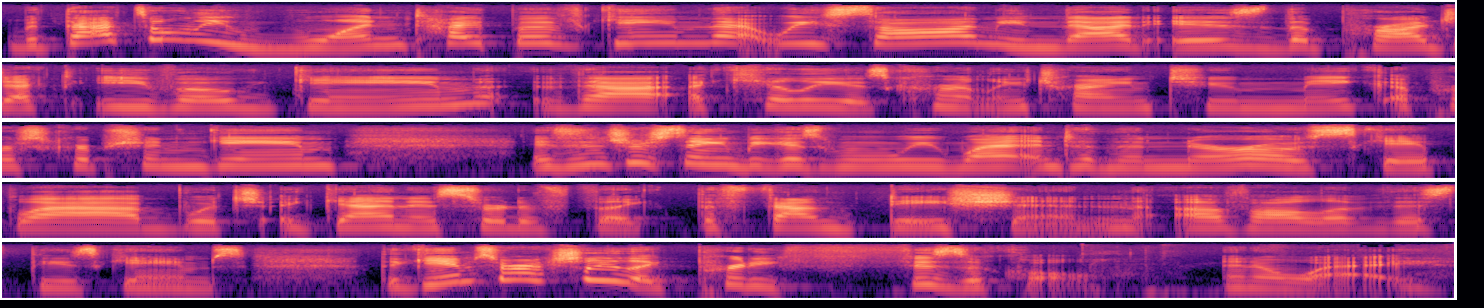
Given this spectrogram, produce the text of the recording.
but that's only one type of game that we saw. I mean, that is the Project Evo game game that Akili is currently trying to make a prescription game. It's interesting because when we went into the Neuroscape lab, which again is sort of like the foundation of all of this these games, the games are actually like pretty physical in a way.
